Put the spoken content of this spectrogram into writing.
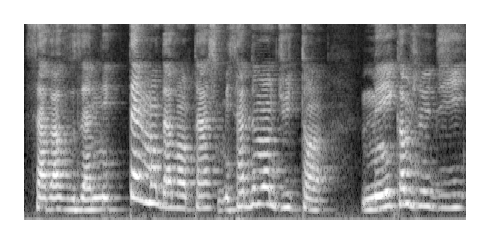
ça va vous amener tellement d'avantages, mais ça demande du temps. Mais comme je le dis,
